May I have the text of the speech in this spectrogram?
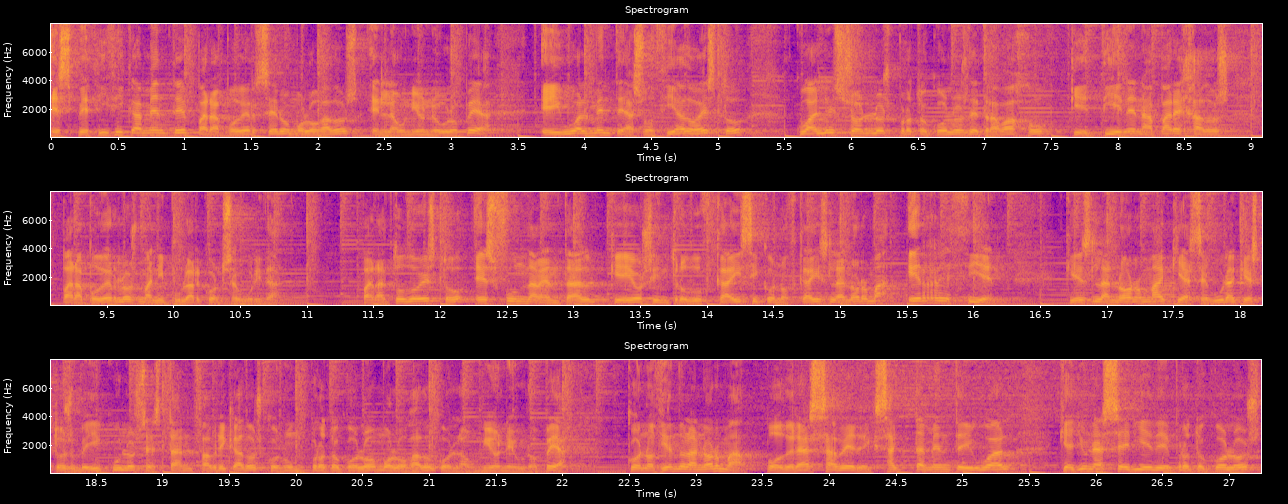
específicamente para poder ser homologados en la Unión Europea e igualmente asociado a esto cuáles son los protocolos de trabajo que tienen aparejados para poderlos manipular con seguridad. Para todo esto es fundamental que os introduzcáis y conozcáis la norma R100 que es la norma que asegura que estos vehículos están fabricados con un protocolo homologado con la Unión Europea. Conociendo la norma podrás saber exactamente igual que hay una serie de protocolos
